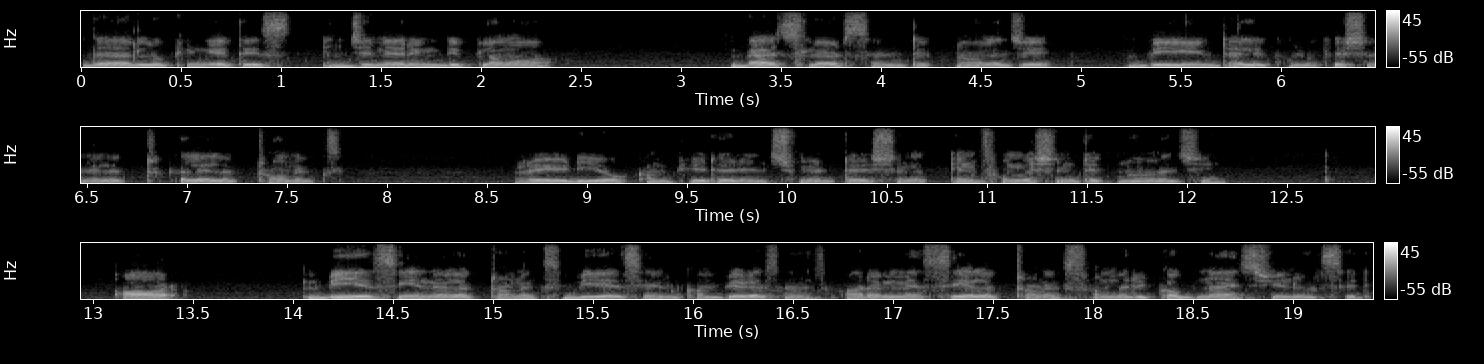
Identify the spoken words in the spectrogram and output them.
they are looking at is engineering diploma bachelor's in technology BE in telecommunication electrical electronics radio computer instrumentation information technology or BSc in electronics BSc in computer science or MSc electronics from a recognized university.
